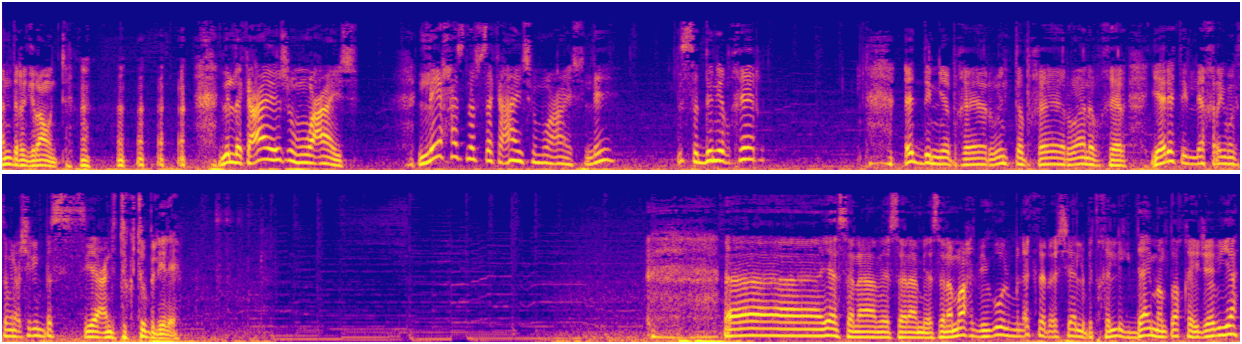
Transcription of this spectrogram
underground يقول لك عايش ومو عايش. ليه حس نفسك عايش ومو عايش؟ ليه؟ لسه الدنيا بخير؟ الدنيا بخير وانت بخير وأنا بخير. يا ريت اللي اخ رقمك 28 بس يعني تكتب لي ليه. آه يا سلام يا سلام يا سلام. واحد بيقول من أكثر الأشياء اللي بتخليك دائما طاقة إيجابية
